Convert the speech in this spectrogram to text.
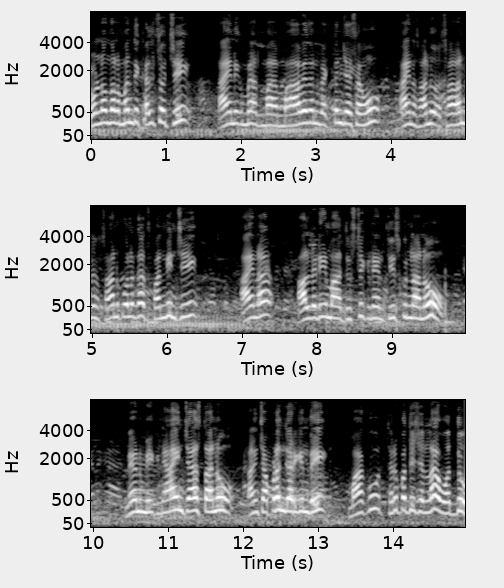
రెండు వందల మంది కలిసి వచ్చి ఆయనకు మా మా మా ఆవేదన వ్యక్తం చేశాము. ఆయన సాను సాను సానుకూలంగా స్పందించి ఆయన ఆల్రెడీ మా దృష్టికి నేను తీసుకున్నాను. నేను మీకు న్యాయం చేస్తాను అని చెప్పడం జరిగింది. మాకు తిరుపతి జిల్లా వద్దు.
